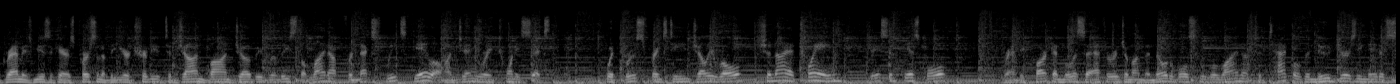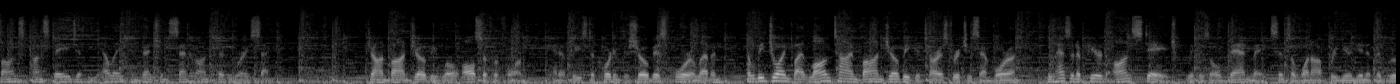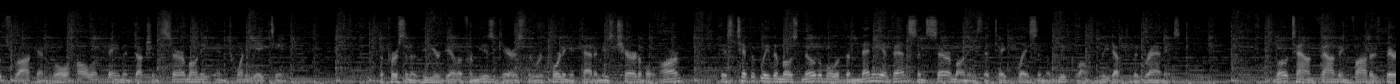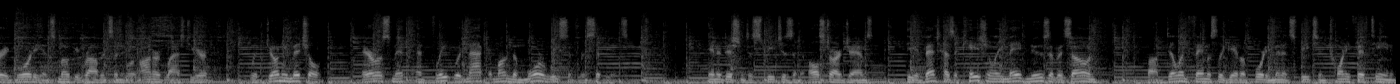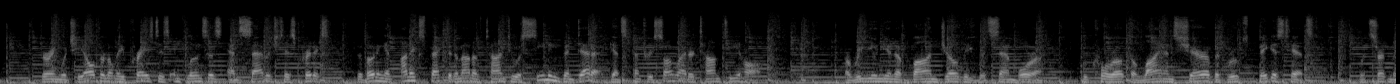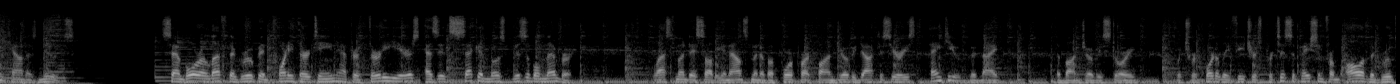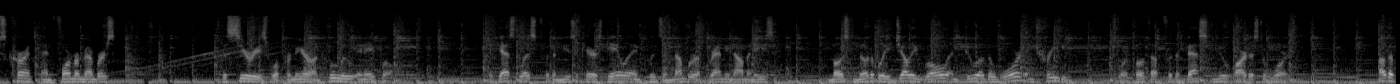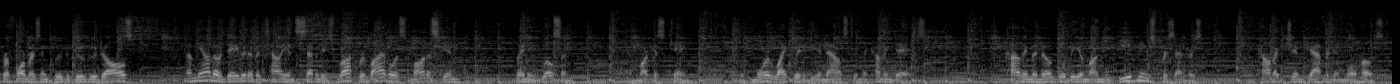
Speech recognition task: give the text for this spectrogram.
Grammys MusiCares Person of the Year tribute to Jon Bon Jovi released the lineup for next week's gala on January 26th, with Bruce Springsteen, Jelly Roll, Shania Twain, Jason Isbell, Brandy Clark, and Melissa Etheridge among the notables who will line up to tackle the New Jersey native songs on stage at the LA Convention Center on February 2nd. Jon Bon Jovi will also perform, and at least according to Showbiz 411, he'll be joined by longtime Bon Jovi guitarist Richie Sambora, who hasn't appeared on stage with his old bandmate since a one-off reunion at the group's Rock and Roll Hall of Fame induction ceremony in 2018. The Person of the Year Gala for MusiCares, the Recording Academy's charitable arm, is typically the most notable of the many events and ceremonies that take place in the week-long lead up to the Grammys. Motown founding fathers Berry Gordy and Smokey Robinson were honored last year, with Joni Mitchell, Aerosmith, and Fleetwood Mac among the more recent recipients. In addition to speeches and all-star jams, the event has occasionally made news of its own. Bob Dylan famously gave a 40-minute speech in 2015, during which he alternately praised his influences and savaged his critics, devoting an unexpected amount of time to a seeming vendetta against country songwriter Tom T. Hall. A reunion of Bon Jovi with Sambora, who co-wrote the lion's share of the group's biggest hits, would certainly count as news. Sambora left the group in 2013 after 30 years as its second most visible member. Last Monday saw the announcement of a four-part Bon Jovi docuseries, Thank You, Good Night, The Bon Jovi Story, which reportedly features participation from all of the group's current and former members. The series will premiere on Hulu in April. The guest list for the MusiCares Gala includes a number of Grammy nominees, most notably Jelly Roll and duo The War and Treaty, who are both up for the Best New Artist award. Other performers include the Goo Goo Dolls, Damiano David of Italian 70s rock revivalist Måneskin, Lainey Wilson, and Marcus King, with more likely to be announced in the coming days. Kylie Minogue will be among the evening's presenters, and comic Jim Gaffigan will host.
